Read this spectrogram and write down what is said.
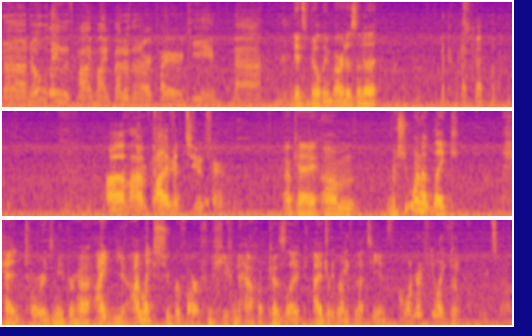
Nah, no way this guy mined better than our entire team. Nah. It's building Bard, isn't it? Um, I'm five and two, fam. Okay, um, would you want to, like, head towards me, perhaps? I, I'm, like, super far from you now, because, like, I had to run from that team. I wonder if you like Sure. get points out.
